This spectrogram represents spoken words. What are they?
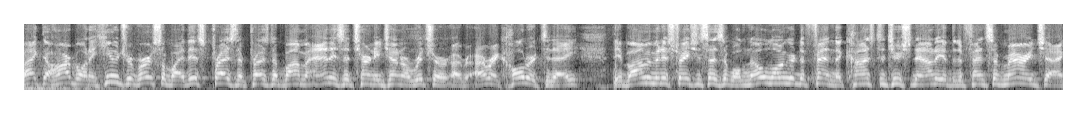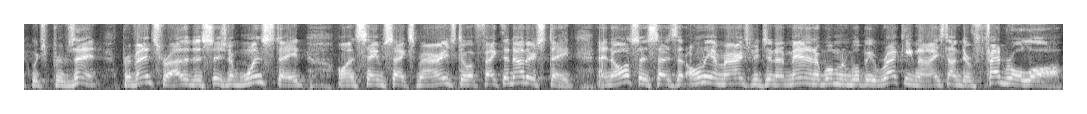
Back to Hardball, and a huge reversal by this president, President Obama, and his Attorney General Richard uh, Eric Holder today. The Obama administration says it will no longer defend the constitutionality of the Defense of Marriage Act, which prevent, prevents rather the decision of one state on same-sex marriage to affect another state, and also says that only a marriage between a man and a woman will be recognized under federal law.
